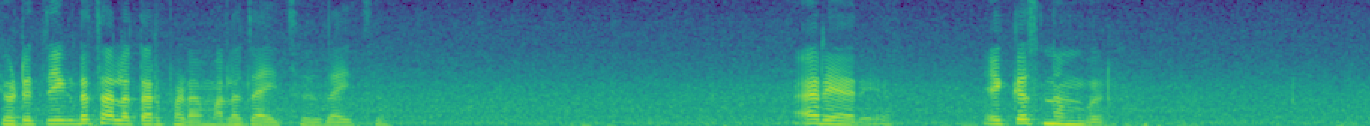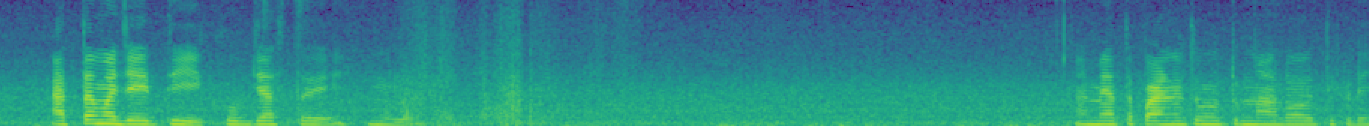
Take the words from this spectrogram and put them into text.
छोट्याचं एकदा आला तरफडा मला जायचं जायचं. अरे अरे अरे. एकच नंबर आत्ता मजा येते. खूप जास्त आहे मुलं. आम्ही आता पाण्यातून उतरून आलो आहोत तिकडे.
